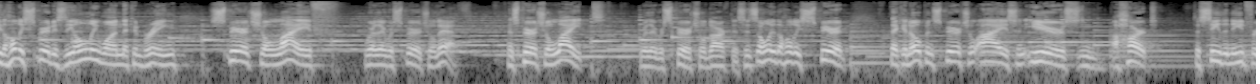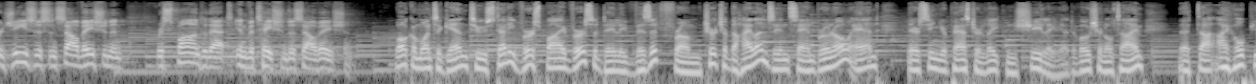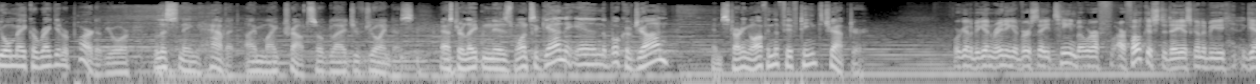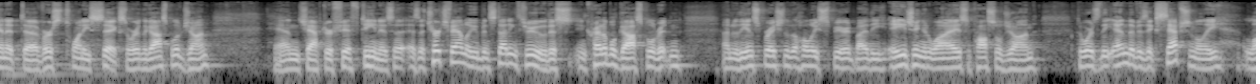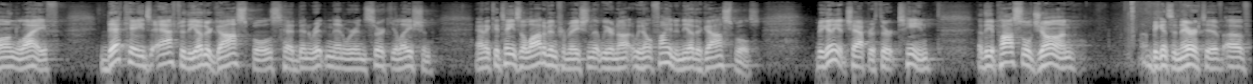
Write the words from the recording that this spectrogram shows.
See, the Holy Spirit is the only one that can bring spiritual life where there was spiritual death, and spiritual light where there was spiritual darkness. It's only the Holy Spirit that can open spiritual eyes and ears and a heart to see the need for Jesus and salvation and respond to that invitation to salvation. Welcome once again to Study Verse by Verse, a daily visit from Church of the Highlands in San Bruno and their senior pastor, Leighton Sheely, a devotional time that uh, I hope you'll make a regular part of your listening habit. I'm Mike Trout, so glad you've joined us. Pastor Leighton is once again in the book of John and starting off in the 15th chapter. We're going to begin reading at verse 18, but our, focus today is going to be again at uh, verse 26. So we're in the Gospel of John and chapter 15. As a, as a church family, we've been studying through this incredible gospel written under the inspiration of the Holy Spirit by the aging and wise Apostle John towards the end of his exceptionally long life, decades after the other Gospels had been written and were in circulation. And it contains a lot of information that we, are not, we don't find in the other Gospels. Beginning at chapter 13, the Apostle John begins a narrative of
